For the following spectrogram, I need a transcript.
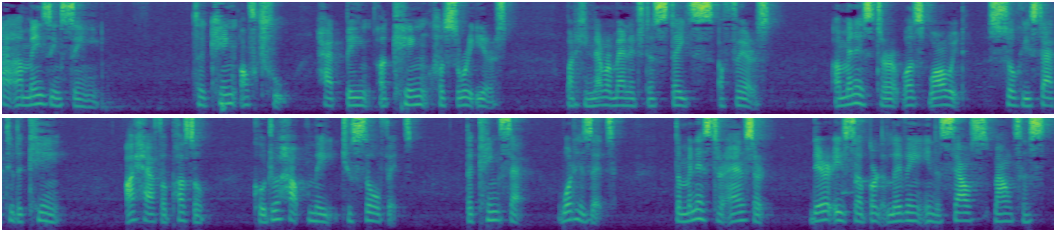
An amazing scene. The king of Chu had been a king for three years, but he never managed the state's affairs. A minister was worried, so he said to the king, I have a puzzle. Could you help me to solve it? The king said, What is it? The minister answered, There is a bird living in the South Mountains.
